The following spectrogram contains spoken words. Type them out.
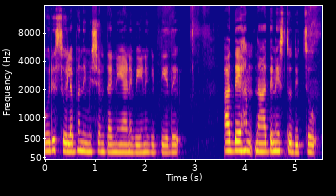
ഒരു സുലഭ നിമിഷം തന്നെയാണ് വീണുകിട്ടിയത്. അദ്ദേഹം നാഥനെ സ്തുതിച്ചു.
